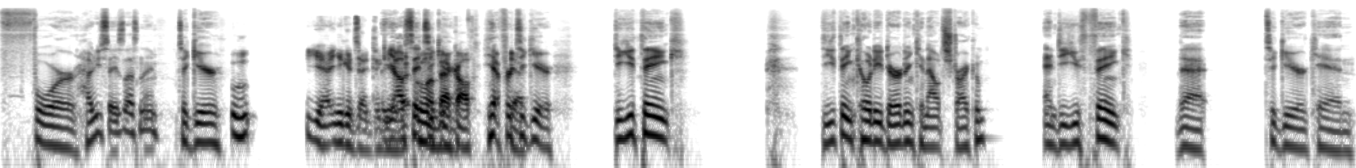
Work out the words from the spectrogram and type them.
For how do you say his last name? Tagir. Yeah, you could say Tagir. Yeah, I'll say Tagir. Ulanbekov. Yeah, for Yeah. Tagir. Do you think? Do you think Cody Durden can outstrike him? And do you think that Tagir can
